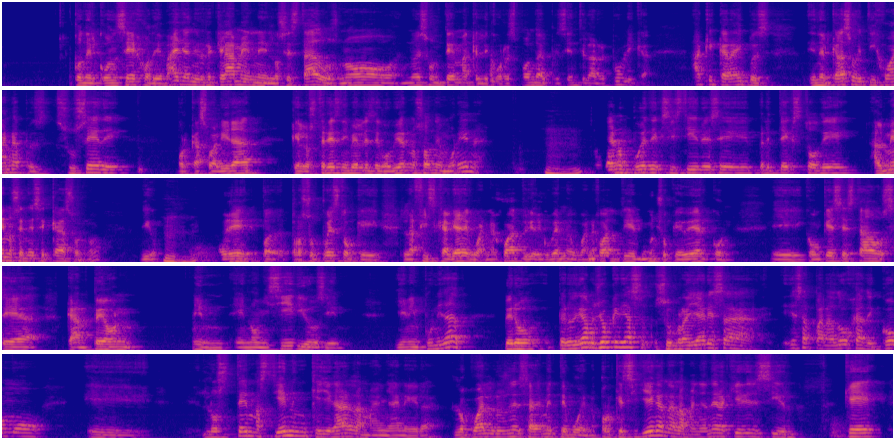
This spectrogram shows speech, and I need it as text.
con el consejo de vayan y reclamen en los estados, no, no es un tema que le corresponda al presidente de la República. Ah, qué caray, pues en el caso de Tijuana, pues sucede por casualidad que los tres niveles de gobierno son de Morena. Ya no puede existir ese pretexto de, al menos en ese caso, ¿no? Digo, por, supuesto que la Fiscalía de Guanajuato y el gobierno de Guanajuato tienen mucho que ver con, eh, con que ese estado sea campeón en, homicidios y en, impunidad. Pero, pero digamos, yo quería subrayar esa, esa paradoja de cómo eh, los temas tienen que llegar a la mañanera, lo cual no es necesariamente bueno, porque si llegan a la mañanera quiere decir que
